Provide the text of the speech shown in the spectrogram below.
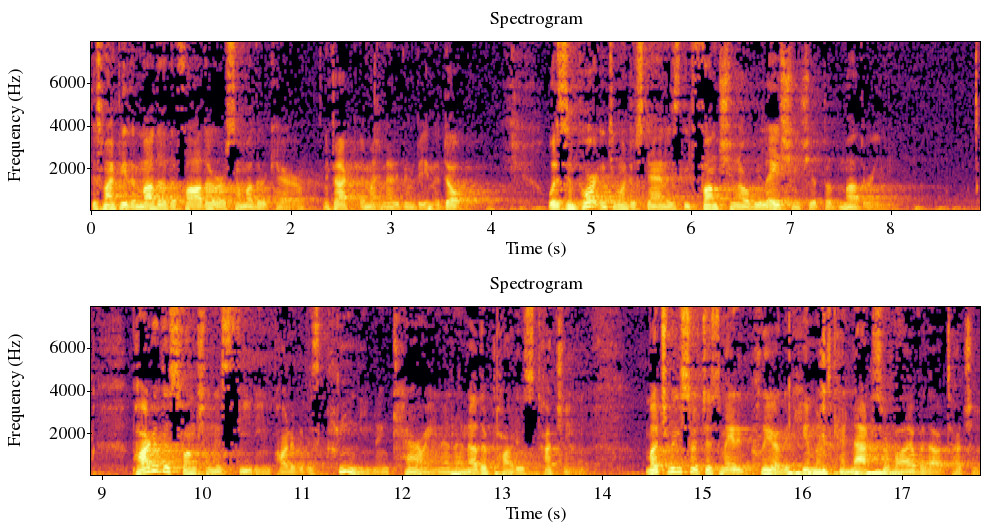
This might be the mother, the father, or some other carer. In fact, it might not even be an adult. What is important to understand is the functional relationship of mothering. Part of this function is feeding, part of it is cleaning and caring, and another part is touching. Much research has made it clear that humans cannot survive without touching.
